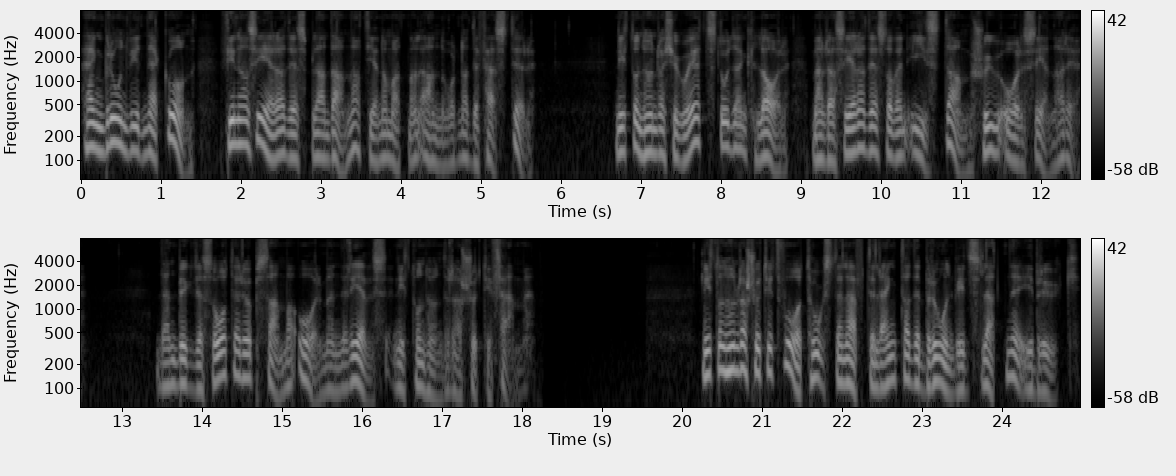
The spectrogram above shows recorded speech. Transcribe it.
Hängbron vid Näckån finansierades bland annat genom att man anordnade fester. 1921 stod den klar men raserades av en isdamm sju år senare. Den byggdes åter upp samma år men revs 1975. 1972 togs den efterlängtade bron vid Slättne i bruk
